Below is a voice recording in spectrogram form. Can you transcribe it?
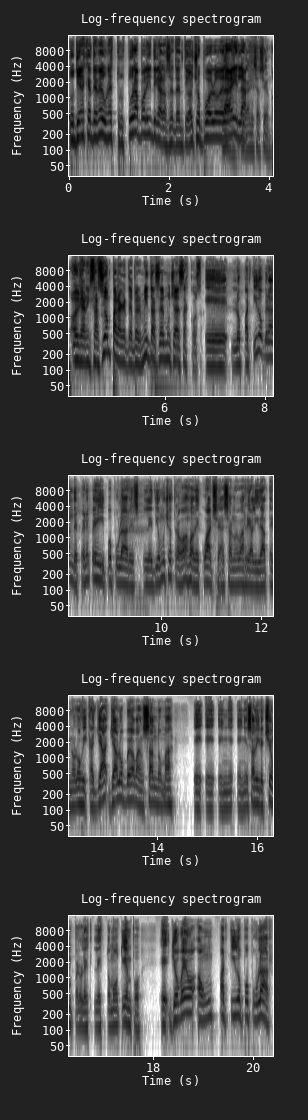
Tú tienes que tener una estructura política de los 78 pueblos de la isla. Organización. Organización para que te permita hacer muchas de esas cosas. Eh, los partidos grandes, PNP y populares, les dio mucho trabajo adecuarse a esa nueva realidad tecnológica. Ya, ya los veo avanzando más eh, eh, en, esa dirección, pero les, tomó tiempo. Eh, yo veo a un partido popular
